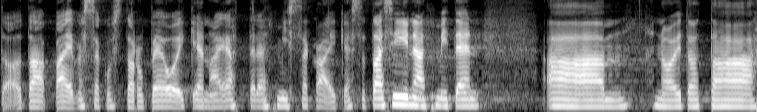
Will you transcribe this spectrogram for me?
tuota, päivässä, kun sitä rupeaa oikein ajattelemaan, että missä kaikessa. Tai siinä, että miten ähm, noi, tota,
